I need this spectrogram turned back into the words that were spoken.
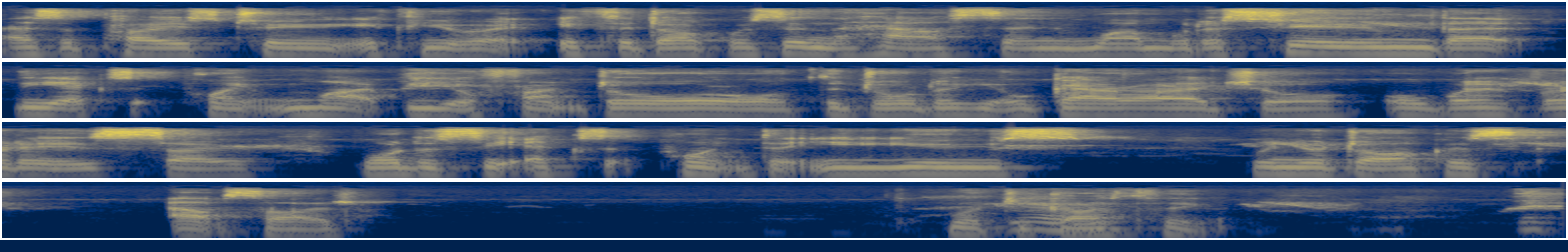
as opposed to if you were if the dog was in the house then one would assume that the exit point might be your front door or the door to your garage or, or whatever it is so what is the exit point that you use when your dog is outside what do yeah, you guys think that's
